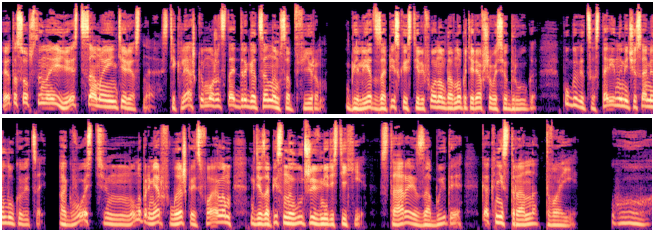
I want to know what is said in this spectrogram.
Это, собственно, и есть самое интересное. Стекляшка может стать драгоценным сапфиром. Билет с запиской с телефоном давно потерявшегося друга. Пуговица старинными часами-луковицей. А гвоздь, ну, например, флешкой с файлом, где записаны лучшие в мире стихи. Старые, забытые, как ни странно, твои. О,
